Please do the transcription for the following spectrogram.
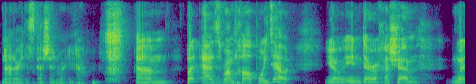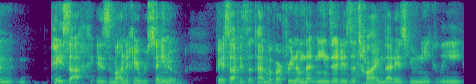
Not our discussion right now. Um, but as Ramchal points out, you know, in Derech Hashem, when Pesach is Man Rusenu, Pesach is the time of our freedom. That means it is a time that is uniquely,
